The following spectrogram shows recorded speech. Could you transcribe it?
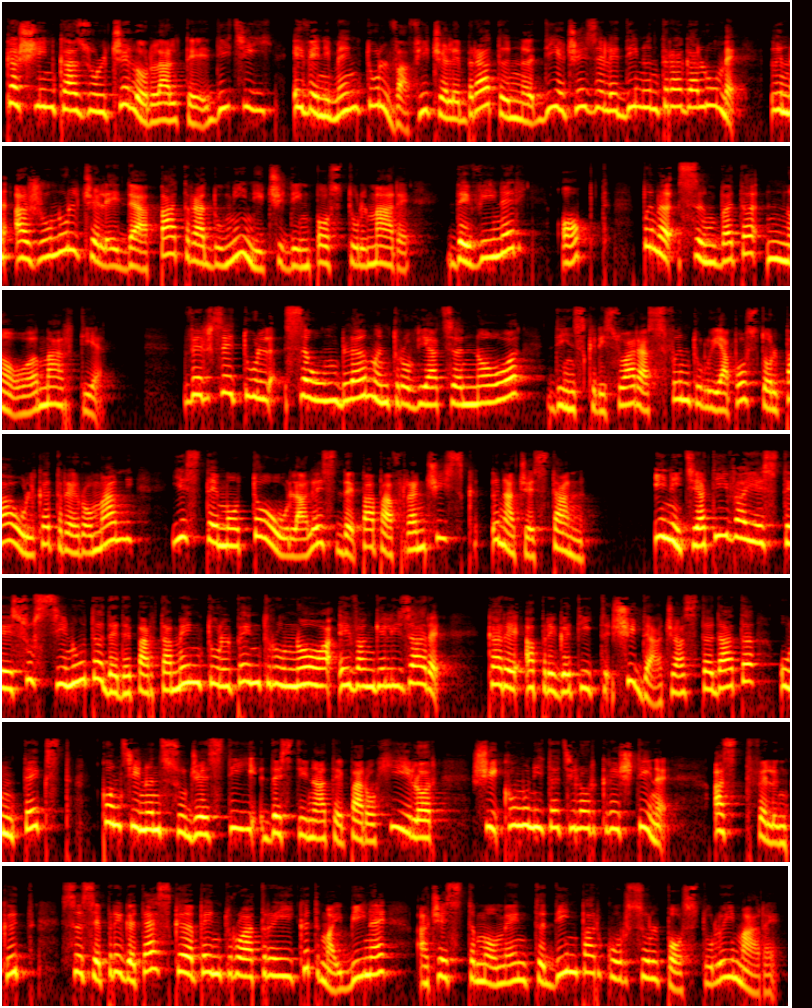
Ca și în cazul celorlalte ediții, evenimentul va fi celebrat în diecezele din întreaga lume, în ajunul celei de-a patra duminici din postul mare, de vineri 8 până sâmbătă 9 martie. Versetul Să umblăm într-o viață nouă din scrisoarea Sfântului Apostol Paul către romani este motoul ales de Papa Francisc în acest an. Inițiativa este susținută de Departamentul pentru Noua Evangelizare, care a pregătit și de această dată un text conținând sugestii destinate parohiilor și comunităților creștine, astfel încât să se pregătească pentru a trăi cât mai bine acest moment din parcursul postului mare.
